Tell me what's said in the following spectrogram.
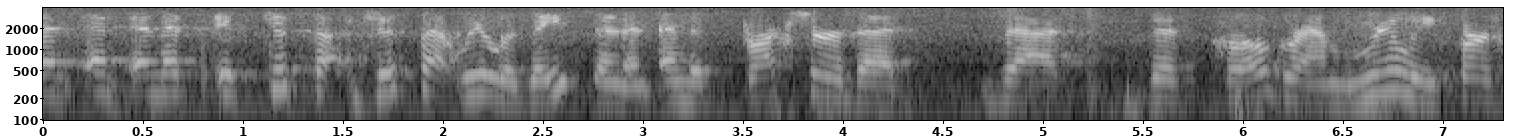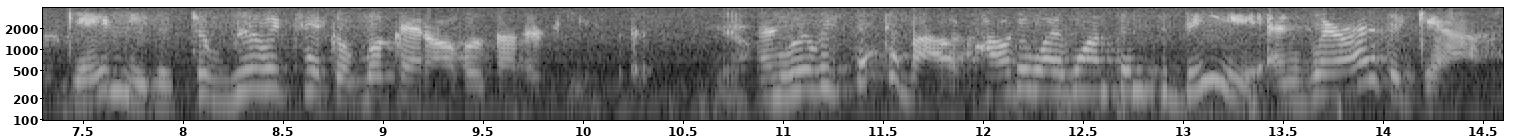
and, and, and it's, it's just that, just that realization and, and the structure that that this program really first gave me to, to really take a look at all those other pieces yeah. and really think about how do I want them to be and where are the gaps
